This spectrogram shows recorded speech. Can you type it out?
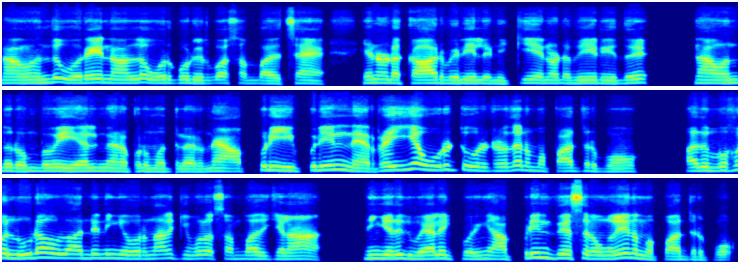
நான் வந்து ஒரே நாளில் ஒரு கோடி ரூபாய் சம்பாதிச்சேன். என்னோட கார் வெளியில் நிற்கி என்னோட வீடு இது. நான் வந்து ரொம்பவே ஏழ்மையான குடும்பத்தில் இருந்தேன். அப்படி இப்படின்னு நிறைய உருட்டு உருட்டுறதை நம்ம பார்த்துருப்போம். அது போக லூடா விளாண்டு நீங்கள் ஒரு நாளைக்கு இவ்வளோ சம்பாதிக்கலாம். நீங்கள் எதுக்கு வேலைக்கு போகிறீங்க? அப்படின்னு பேசுகிறவங்களையும் நம்ம பார்த்துருப்போம்.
